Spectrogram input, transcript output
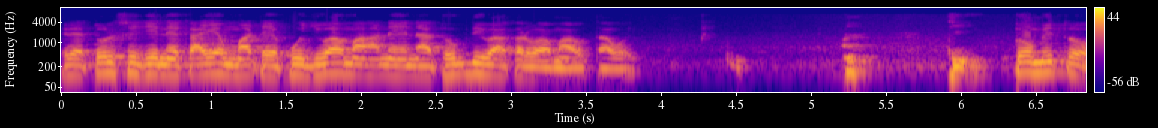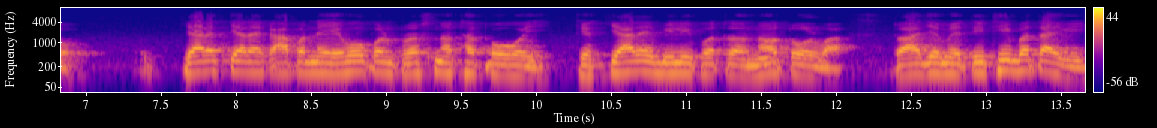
એટલે તુલસીજીને કાયમ માટે પૂજવામાં અને એના ધૂપ દીવા કરવામાં આવતા હોય. તો મિત્રો, ક્યારેક ક્યારેક આપણને એવો પણ પ્રશ્ન થતો હોય કે ક્યારે બિલીપત્ર ન તોડવા? તો આજે મેં તિથિ બતાવી.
